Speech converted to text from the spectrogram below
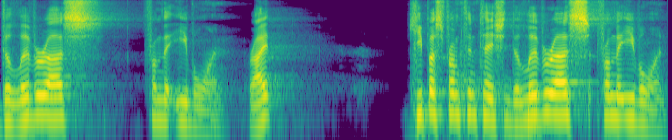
deliver us from the evil one, right? Keep us from temptation, deliver us from the evil one.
